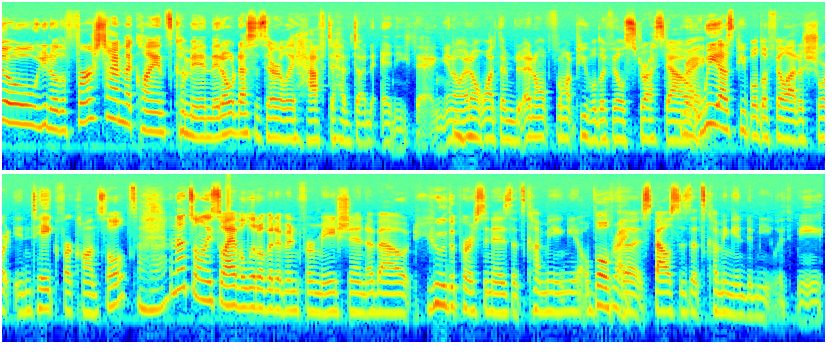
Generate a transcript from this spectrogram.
So, you know, the first time that clients come in, they don't necessarily have to have done anything. You know, I don't want them to, I don't want people to feel stressed out. Mm-hmm. Right. We ask people to fill out a short intake for consults. Uh-huh. And that's only so I have a little bit of information about who the person is that's coming, you know, both Right. Mm-hmm. the spouses that's coming in to meet with me.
